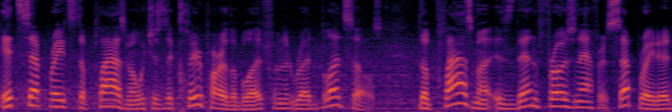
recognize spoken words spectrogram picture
It separates the plasma, which is the clear part of the blood, from the red blood cells. The plasma is then frozen after it's separated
